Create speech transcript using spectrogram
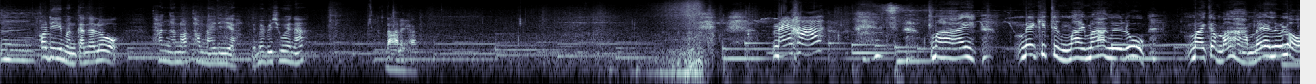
อืมก็ดีเหมือนกันนะลูก ถ้างั้นน็อตทำอะไรดีอะ เดี๋ยวแม่ไปช่วยนะ ได้เลยครับ แม่คะ ไม้แม่คิดถึงไม้มากเลยลูกไม้กลับมาหาแม่แล้วเหรอ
